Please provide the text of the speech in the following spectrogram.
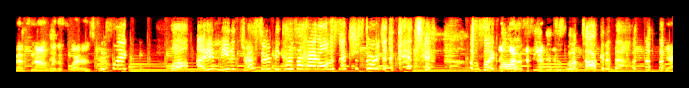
that's not where the sweaters go. It's like well, I didn't need a dresser because I had all this extra storage in the kitchen. I was like, oh, see, this is what I'm talking about. yeah,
